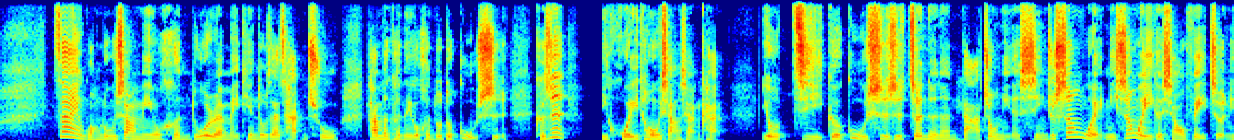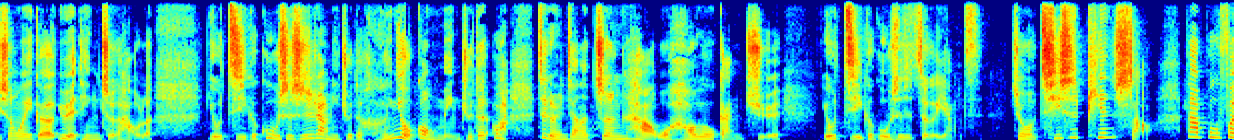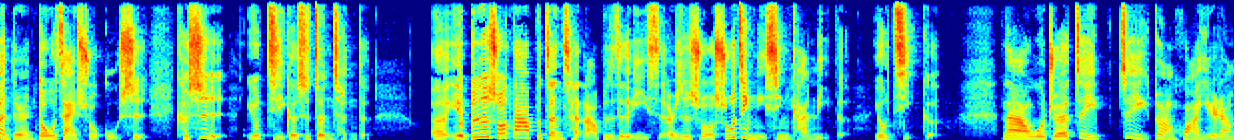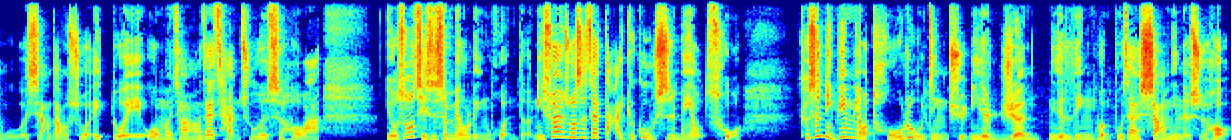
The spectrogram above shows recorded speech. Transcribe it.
在网络上面有很多人每天都在产出，他们可能有很多的故事，可是。你回头想想看，有几个故事是真的能打中你的心？就身为你身为一个消费者，你身为一个阅听者，好了，有几个故事是让你觉得很有共鸣，觉得哇，这个人讲的真好，我好有感觉。有几个故事是这个样子，就其实偏少，大部分的人都在说故事，可是有几个是真诚的。呃，也不是说大家不真诚啦，不是这个意思，而是说说进你心坎里的有几个。那我觉得这一这一段话也让我想到说，诶，对，我们常常在产出的时候啊，有时候其实是没有灵魂的。你虽然说是在打一个故事，没有错，可是你并没有投入进去，你的人、你的灵魂不在上面的时候，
